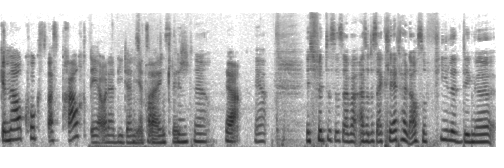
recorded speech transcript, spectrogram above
genau guckst, was braucht der oder die denn was jetzt eigentlich. Kind, ja. ja. Ja. Ich finde, das ist aber, also das erklärt halt auch so viele Dinge,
